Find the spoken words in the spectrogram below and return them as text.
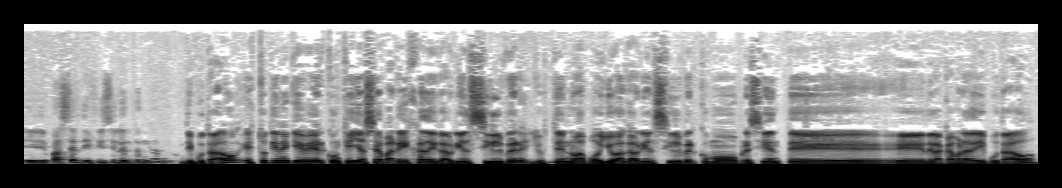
eh, va a ser difícil entenderlo. Diputado, esto tiene que ver con que ella sea pareja de Gabriel Silver y usted no apoyó a Gabriel Silver como presidente eh, de la Cámara de Diputados.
